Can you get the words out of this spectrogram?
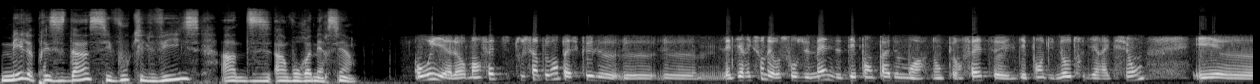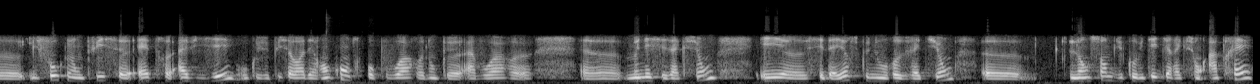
mais le président, c'est vous qui le vise en, en vous remerciant. Oui, alors en fait, tout simplement parce que le, le, la direction des ressources humaines ne dépend pas de moi. Donc en fait, il dépend d'une autre direction et euh, il faut que l'on puisse être avisé ou que je puisse avoir des rencontres pour pouvoir donc euh, avoir euh, mené ces actions. Et c'est d'ailleurs ce que nous regrettions l'ensemble du comité de direction. Après,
